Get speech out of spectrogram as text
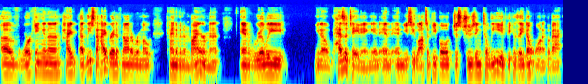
of working in a high at least a hybrid if not a remote kind of an environment and really you know hesitating and and and you see lots of people just choosing to leave because they don't want to go back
